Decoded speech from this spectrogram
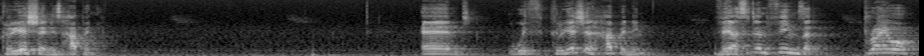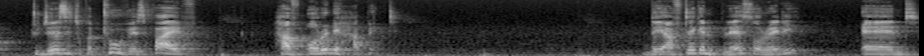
creation is happening. And with creation happening, there are certain things that prior to Genesis chapter 2, verse 5, have already happened. They have taken place already, and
